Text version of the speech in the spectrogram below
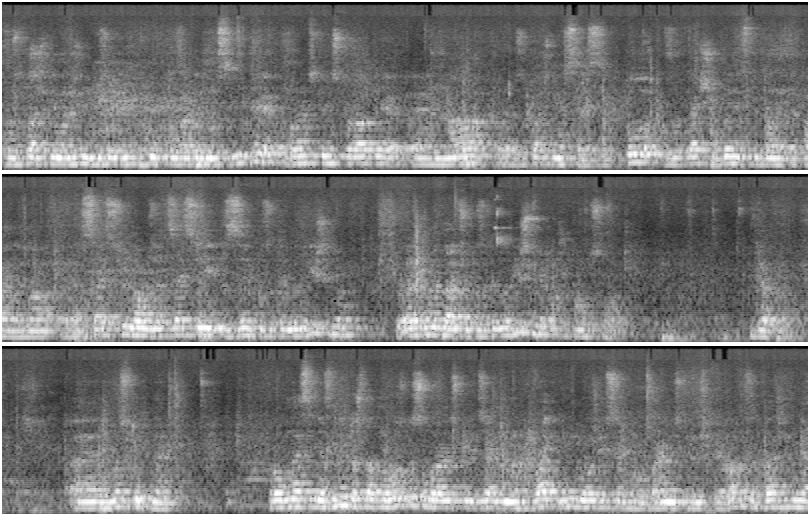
про затвердження мережі інклюзивних груп та закладів освіти Баранівської міської ради е, на е, затвердження сесії. Хто за те, щоб винести дане питання на е, сесію, на розгляд сесії з позитивним рішенням, рекомендацію позитивного рішення, прошу проголосувати. Дякую. Наступне. Про внесення змін до штатного розпису Баранівської ліцею номер 2 імені Ольги Сербро Баранівської міської ради, затвердження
